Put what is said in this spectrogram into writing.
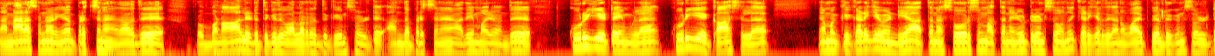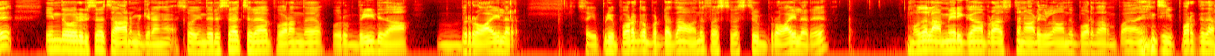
நான் மேலே சொன்னாருங்க பிரச்சனை. அதாவது ரொம்ப நாள் எடுத்துக்குது வளர்கிறதுக்குன்னு சொல்லிட்டு அந்த பிரச்சனை. அதே மாதிரி வந்து குறுகிய டைமில் குறுகிய காசில் நமக்கு கிடைக்க வேண்டிய அத்தனை சோர்ஸும் அத்தனை நியூட்ரியன்ஸும் வந்து கிடைக்கிறதுக்கான வாய்ப்புகள் இருக்குதுன்னு சொல்லிட்டு இந்த ஒரு ரிசர்ச் ஆரம்பிக்கிறாங்க. ஸோ இந்த ரிசர்ச்சில் பிறந்த ஒரு ப்ரீடு தான் ப்ராய்லர் ஸோ இப்படி பிறக்கப்பட்டது தான் வந்து ஃபஸ்ட் ஃபஸ்ட்டு ப்ராய்லரு முதல்ல அமெரிக்கா அப்புறம் அசுத்த நாடுகள்லாம் வந்து பிறந்த ஆரம்பிச்சு பிறக்குதா?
